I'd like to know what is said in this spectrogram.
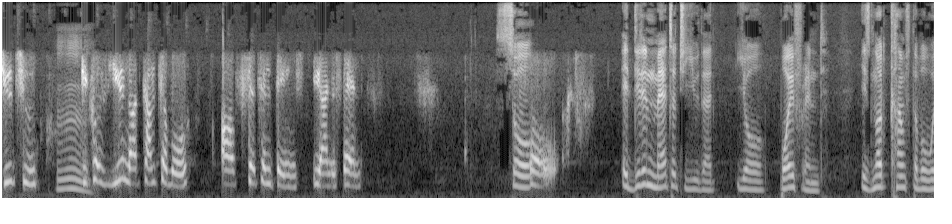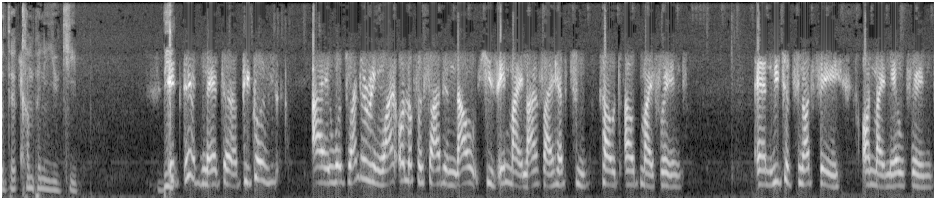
due to hmm. because you're not comfortable of certain things. You understand? So So it didn't matter to you that your boyfriend is not comfortable with the company you keep. Be- it did matter because I was wondering why all of a sudden now he's in my life. I have to count out my friends, and which it's not fair on my male friends.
